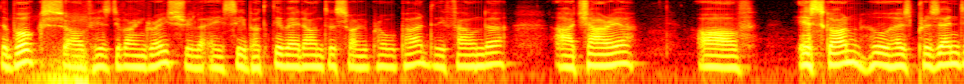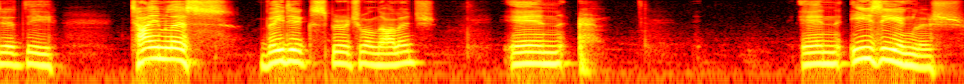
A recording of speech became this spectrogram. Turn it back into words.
the books of His Divine Grace, Srila A.C. Bhaktivedanta Swami Prabhupada, the founder, Acharya of ISKCON, who has presented the timeless Vedic spiritual knowledge in, in easy English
